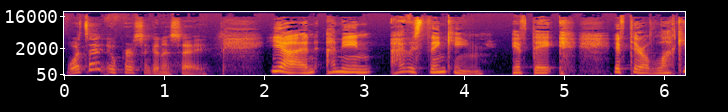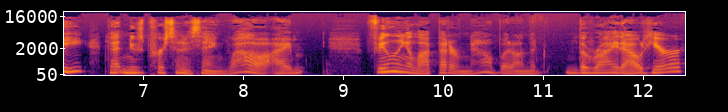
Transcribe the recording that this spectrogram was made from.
What's that new person going to say? Yeah, and I mean, I was thinking if they if they're lucky, that new person is saying, "Wow, I'm feeling a lot better now, but on the the ride out here,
